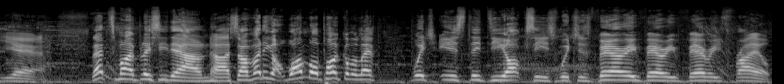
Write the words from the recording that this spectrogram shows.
yeah, that's my Blissey down. Uh, so I've only got one more Pokemon left, which is the Deoxys, which is very, very, very frail.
